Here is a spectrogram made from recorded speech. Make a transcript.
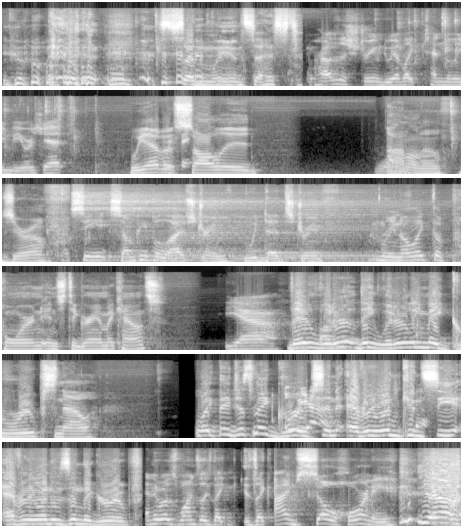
suddenly incest. How's the stream? Do we have like 10 million viewers yet? We have a solid. I don't know, zero. See, some people live stream. We dead stream. You know, like the porn Instagram accounts. Yeah. They literally, they literally make groups now. Like they just make oh, groups, yeah. and everyone can see everyone who's in the group. And there was ones like, like it's like I'm so horny, Yeah.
